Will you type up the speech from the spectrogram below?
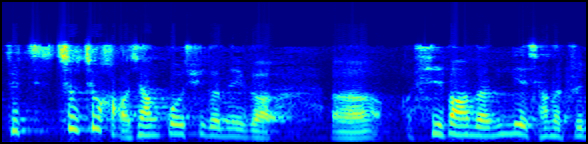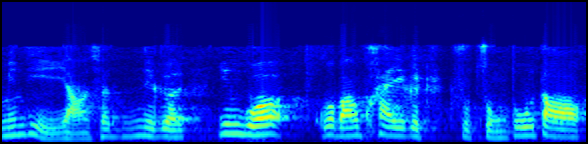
就就就好像过去的那个呃西方的列强的殖民地一样，像那个英国国王派一个总督到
